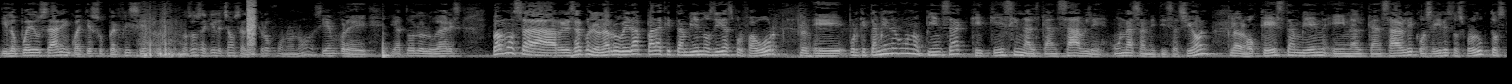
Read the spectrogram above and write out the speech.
y lo puede usar en cualquier superficie. Nosotros aquí le echamos al micrófono, ¿no? Siempre y a todos los lugares. Vamos a regresar con Leonardo Vera para que también nos digas, por favor, eh, porque también luego uno piensa que, que es inalcanzable una sanitización o que es también inalcanzable conseguir estos productos.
